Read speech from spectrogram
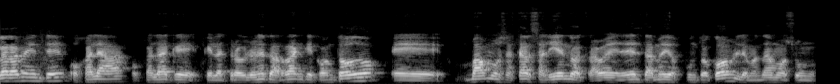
claramente, ojalá, ojalá que, la trogloneta arranque con todo. Eh, vamos a estar saliendo a través de deltamedios.com. Le mandamos un,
